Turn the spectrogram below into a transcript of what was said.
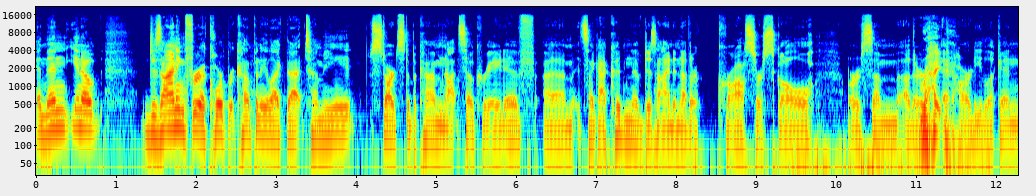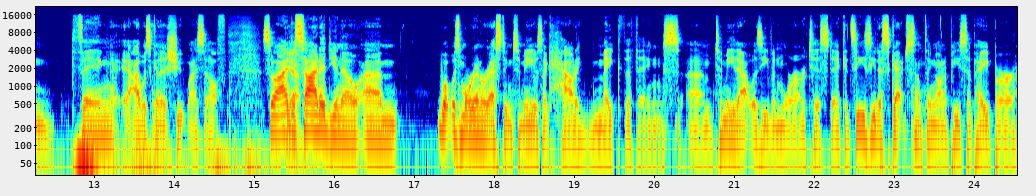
and then you know, designing for a corporate company like that to me starts to become not so creative. Um, it's like I couldn't have designed another cross or skull or some other Right. Ed Hardy looking thing. I was going to shoot myself. So I Yeah. decided, you know, um, what was more interesting to me was like how to make the things. Um, to me, that was even more artistic. It's easy to sketch something on a piece of paper.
